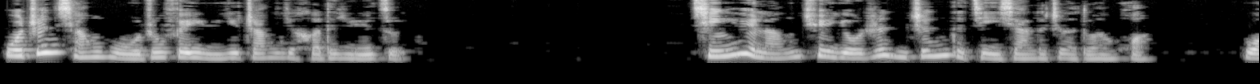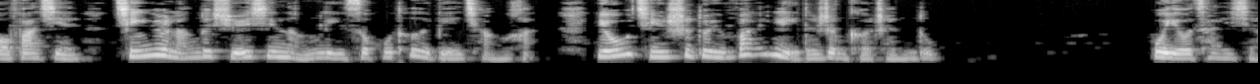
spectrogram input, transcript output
我真想捂住飞鱼一张一合的鱼嘴，秦玉郎却又认真的记下了这段话。我发现秦玉郎的学习能力似乎特别强悍，尤其是对歪理的认可程度。不由猜想，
